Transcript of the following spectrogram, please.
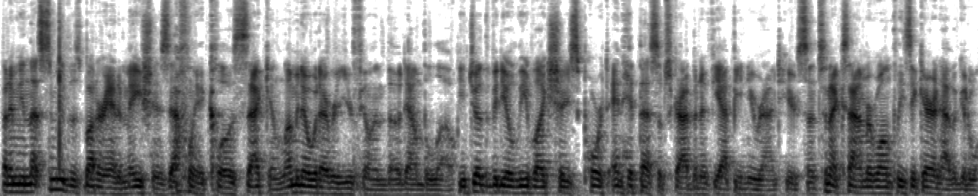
But I mean, that smooth as butter animation is definitely a close second. Let me know whatever you're feeling though down below. If you enjoyed the video, leave a like, share your support, and hit that subscribe button if you happy new around here. So until next time, everyone, please take care and have a good one.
